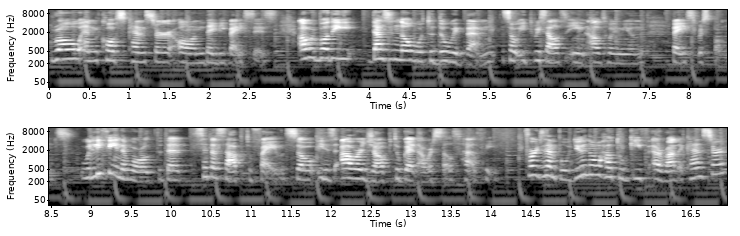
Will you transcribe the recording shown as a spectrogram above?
grow and cause cancer on daily basis. Our body doesn't know what to do with them, so it results in autoimmune based response. We live in a world that set us up to fail, so it is our job to get ourselves healthy. For example, do you know how to give a rat a cancer?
